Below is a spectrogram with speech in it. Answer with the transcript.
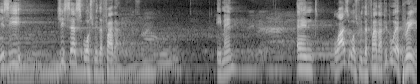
You see, Jesus was with the Father. Amen. And whilst he was with the Father, people were praying.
